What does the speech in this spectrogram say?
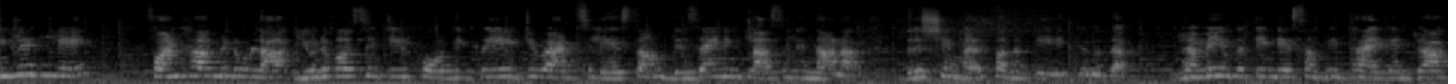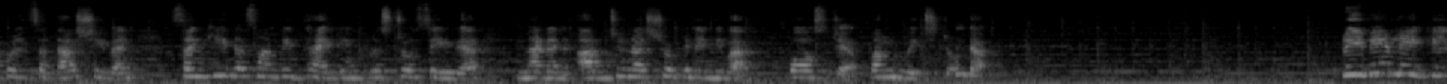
ഇംഗ്ലണ്ടിലെ ഫൺഹാമിലുള്ള യൂണിവേഴ്സിറ്റി ഫോർ ദി ക്രിയേറ്റീവ് ആർട്സിലെ സൗണ്ട് ഡിസൈനിംഗ് ക്ലാസ്സിൽ നിന്നാണ് ദൃശ്യങ്ങൾ പകർത്തിയിരിക്കുന്നത്. ബ്രഹ്മയുഗത്തിന്റെ സംവിധായകൻ രാഹുൽ സദാശിവൻ സംഗീത സംവിധായകൻ ക്രിസ്റ്റോ സേവ്യർ നടൻ അർജുൻ അശോകൻ എന്നിവർ പോസ്റ്റ് പങ്കുവച്ചിട്ടുണ്ട്. പ്രീമിയർ ലീഗിൽ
